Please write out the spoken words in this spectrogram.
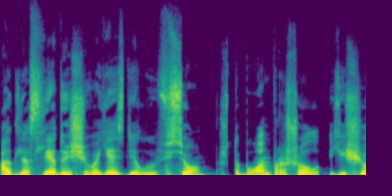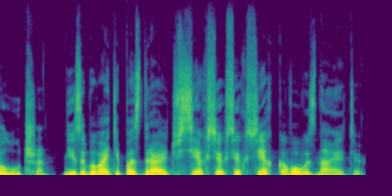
А для следующего я сделаю все, чтобы он прошел еще лучше. Не забывайте поздравить всех-всех-всех-всех, кого вы знаете.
